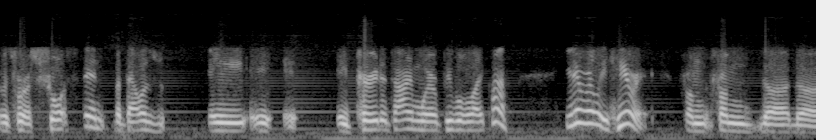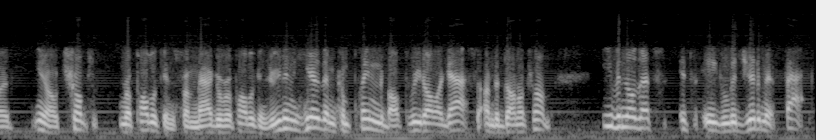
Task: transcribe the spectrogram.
It was for a short stint, but that was a, a a period of time where people were like, "Huh." You didn't really hear it from from the the you know Trump Republicans, from MAGA Republicans. You didn't hear them complaining about three dollar gas under Donald Trump, even though that's it's a legitimate fact,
